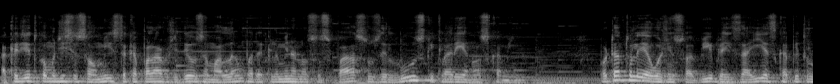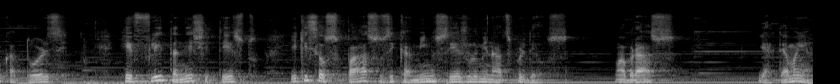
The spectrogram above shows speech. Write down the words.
Acredito, como disse o salmista, que a palavra de Deus é uma lâmpada que ilumina nossos passos e luz que clareia nosso caminho. Portanto, leia hoje em sua Bíblia Isaías capítulo 14, reflita neste texto e que seus passos e caminhos sejam iluminados por Deus. Um abraço e até amanhã.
